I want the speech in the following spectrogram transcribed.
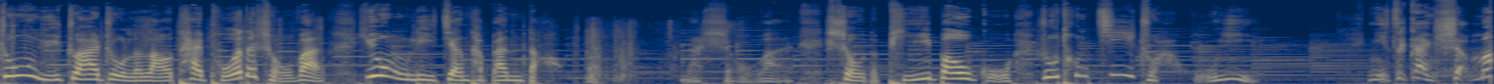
终于抓住了老太婆的手腕，用力将她扳倒。那手腕瘦得皮包骨，如同鸡爪无异。你在干什么？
